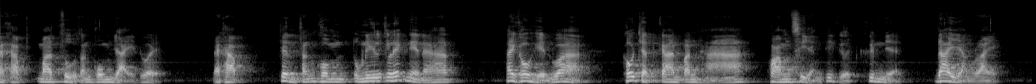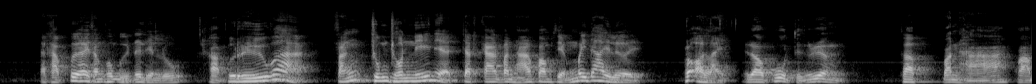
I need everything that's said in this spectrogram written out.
นะครับ มาสู่สังคมใหญ่ด้วยนะครับ เช่นสังคมตรงนี้เล็กๆเนี่ยนะครับให้เขาเห็นว่าเขาจัดการปัญหาความเสี่ยงที่เกิดขึ้นเนี่ยได้อย่างไรนะครับ เพื่อให้สังคมอื่นได้เรียนรู้ครับหรือว่าสังชุมชนนี้เนี่ยจัดการปัญหาความเสี่ยงไม่ได้เลย เพราะอะไรเราพูดถึงเรื่องครับปัญหาความ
